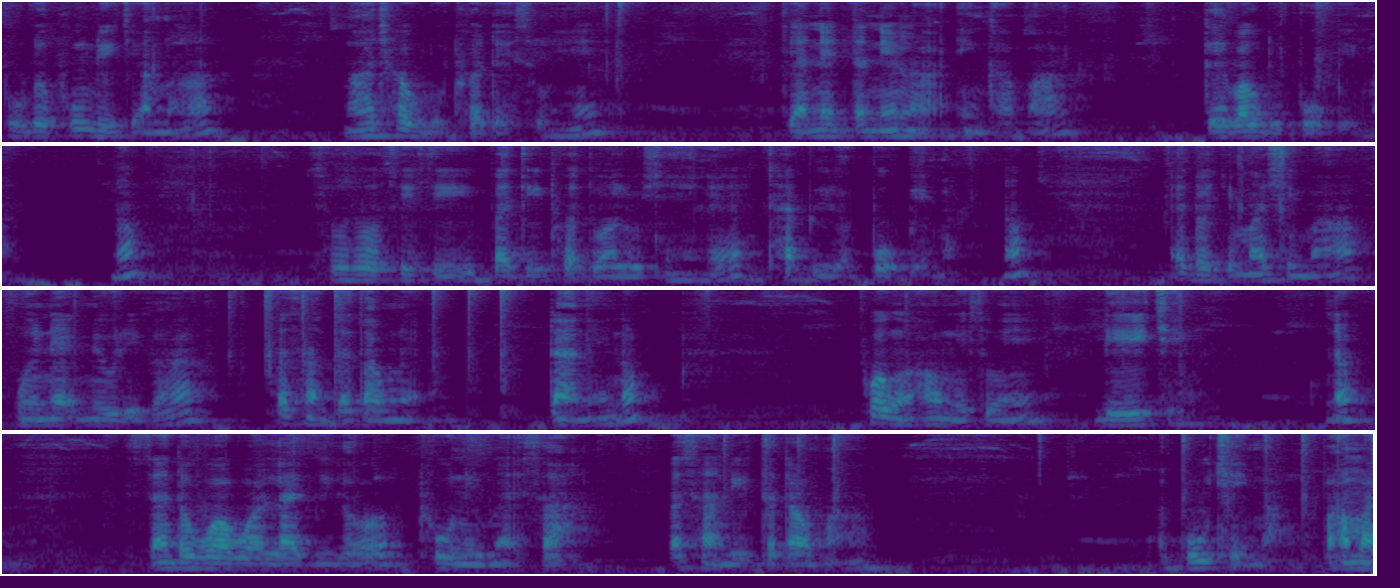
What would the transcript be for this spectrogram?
ဘူဒဖူးနေကြမှာ9 6လို့ထွက်တယ်ဆိုရင်ကျန်တဲ့တနင်္လာအင်္ဂါမှာကဲပေါက်တွေပို့ပေးမှာနော်စောစောစီစီပတ်တီထွက်သွားလို့ရှိရင်လည်းထပ်ပြီးတော့ပို့ပေးမှာနော်အဲ့တော့ကျမရှိမှာဝင်တဲ့အမျိုးတွေကပတ်စံတက်တောင်းနဲ့တန်နေနော်ဖွဲ့ဝင်ဟောင်းနေဆိုရင်၄ချိန်နော်စန်တဝါဝါလိုက်ပြီးတော့ထိုးနေမဲ့အစားပတ်စံလေးတက်တောင်းမှာအ ပူချိန်မှာဘာမှ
